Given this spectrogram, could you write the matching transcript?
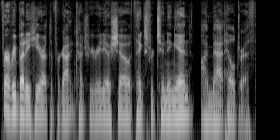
For everybody here at the Forgotten Country Radio Show, thanks for tuning in. I'm Matt Hildreth.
